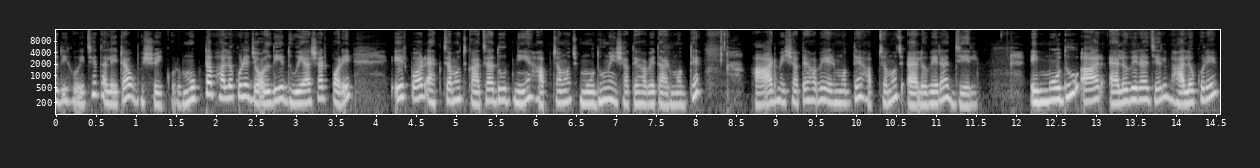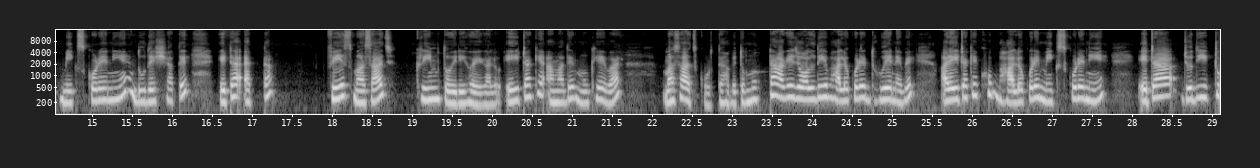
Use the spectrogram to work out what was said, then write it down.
যদি হয়েছে তাহলে এটা অবশ্যই করো। মুখটা ভালো করে জল দিয়ে ধুয়ে আসার পরে এরপর এক চামচ কাঁচা দুধ নিয়ে হাফ চামচ মধু মেশাতে হবে তার মধ্যে। আর মেশাতে হবে এর মধ্যে হাফ চামচ অ্যালোভেরা জেল। এই মধু আর অ্যালোভেরা জেল ভালো করে মিক্স করে নিয়ে দুধের সাথে এটা একটা ফেস মাসাজ ক্রিম তৈরি হয়ে গেল। এইটাকে আমাদের মুখে এবার মাসাজ করতে হবে। তো মুখটা আগে জল দিয়ে ভালো করে ধুয়ে নেবে আর এইটাকে খুব ভালো করে মিক্স করে নিয়ে এটা যদি একটু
